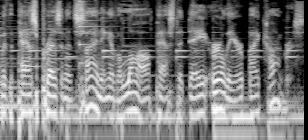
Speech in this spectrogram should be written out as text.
with the past president's signing of a law passed a day earlier by Congress.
